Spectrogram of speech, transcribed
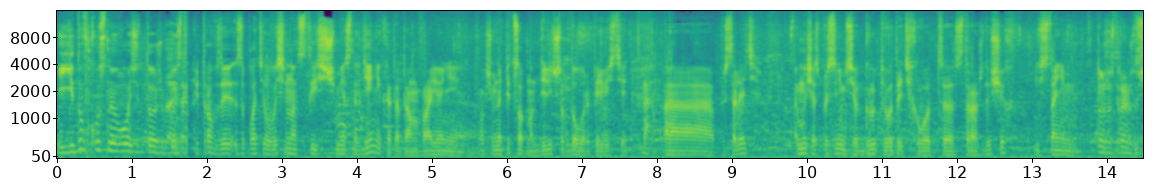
И еду вкусную возит тоже быстро. Петров за- заплатил 18 тысяч местных денег, это там в районе, в общем, на 500 надо делить, чтобы доллары перевести. Да. А, представляете? Мы сейчас присоединимся к группе вот этих вот э, страждущих и станем... Тоже страждущий.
